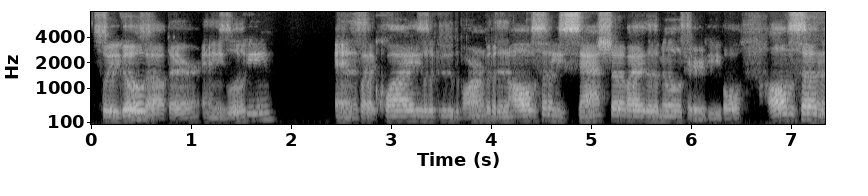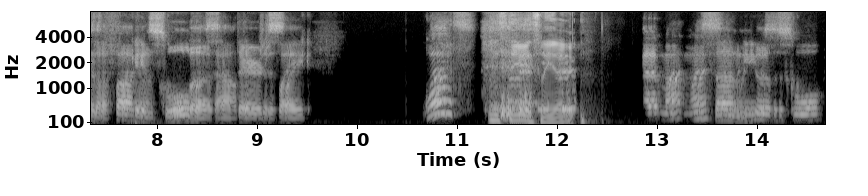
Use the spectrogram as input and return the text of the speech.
So he goes out there and he's looking, and it's like quiet. He's looking through the barn, but then all of a sudden he's snatched up by the military people. All of a sudden there's a fucking school bus out there, just like, what? Mysteriously, right? Uh, my my son when he goes to school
